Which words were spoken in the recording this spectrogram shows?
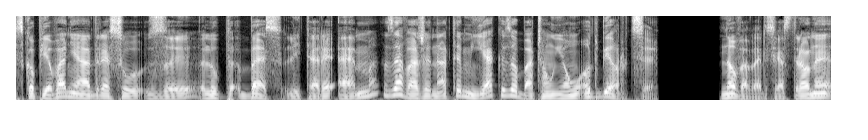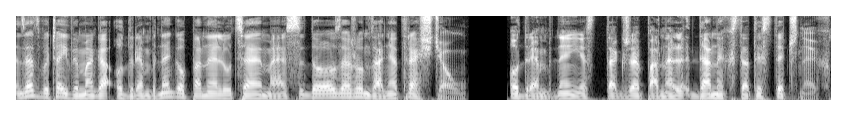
Skopiowanie adresu z lub bez litery M zaważy na tym, jak zobaczą ją odbiorcy. Nowa wersja strony zazwyczaj wymaga odrębnego panelu CMS do zarządzania treścią. Odrębny jest także panel danych statystycznych.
